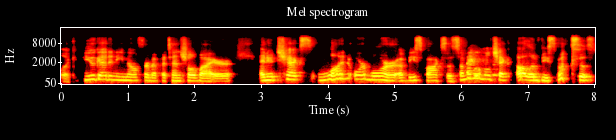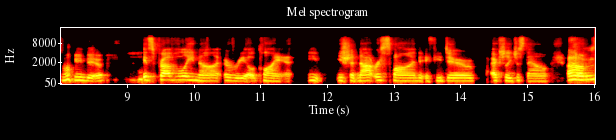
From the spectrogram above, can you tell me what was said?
look, if you get an email from a potential buyer and it checks one or more of these boxes, some of them will check all of these boxes, mind you. Do, it's probably not a real client. You you should not respond. If you do, actually just don't. Um,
